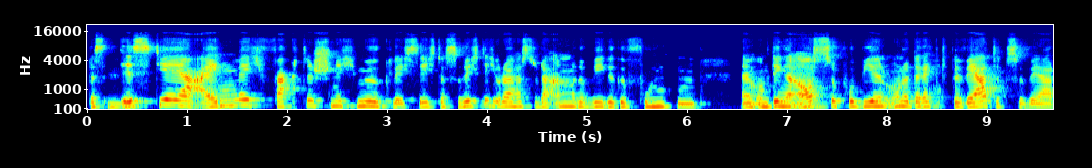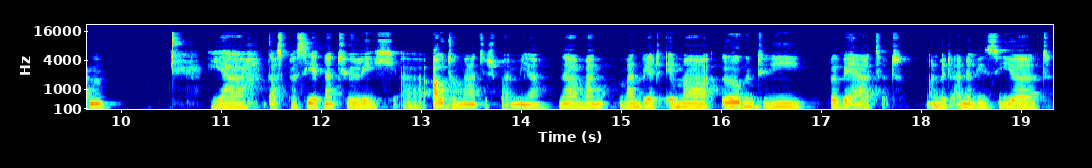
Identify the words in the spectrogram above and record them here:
Das mhm. ist dir ja eigentlich faktisch nicht möglich. Sehe ich das richtig oder hast du da andere Wege gefunden, ähm, um Dinge auszuprobieren, ohne direkt bewertet zu werden? Ja, das passiert natürlich äh, automatisch bei mir. Ne? Man, man wird immer irgendwie bewertet, man wird analysiert.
